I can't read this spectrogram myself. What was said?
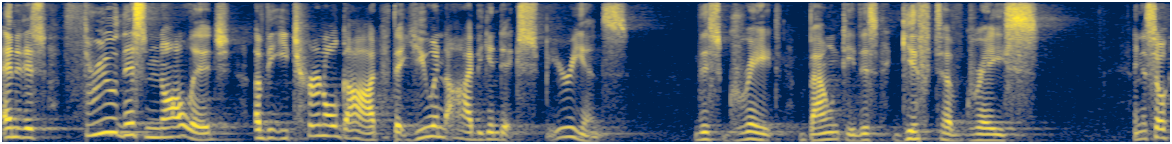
And it is through this knowledge of the eternal God that you and I begin to experience this great bounty, this gift of grace. And so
